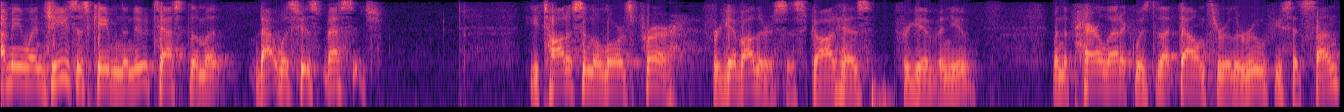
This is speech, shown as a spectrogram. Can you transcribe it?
I mean, when Jesus came in the New Testament, that was His message. He taught us in the Lord's Prayer forgive others as God has forgiven you. When the paralytic was let down through the roof, he said, Son,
